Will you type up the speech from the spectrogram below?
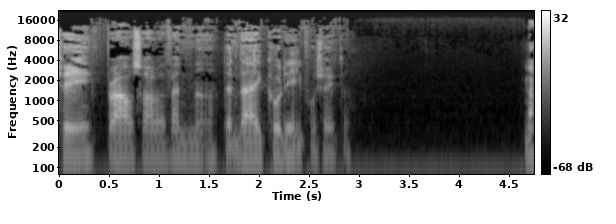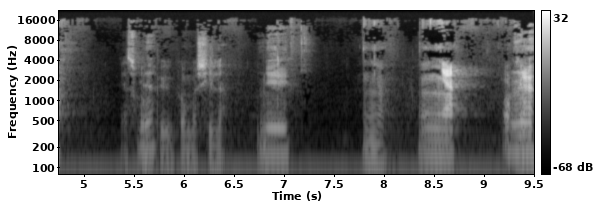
K-browser, eller hvad den hedder. Den, der er i KDE-projektet. Nå, jeg tror, Ja. jeg bygger på Mozilla. Nej. Ja. Ja, okay. Ja.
